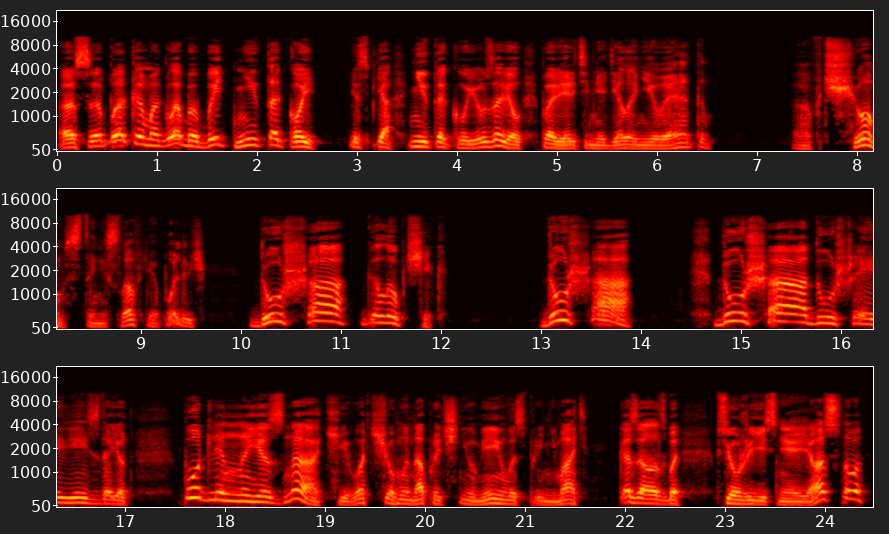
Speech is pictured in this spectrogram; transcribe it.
а собака могла бы быть не такой, если б я не такую завел. Поверьте мне, дело не в этом. А в чем, Станислав Леопольдович? Душа, голубчик, душа, душа душе весь дает. Подлинные знаки, вот чем мы напрочь не умеем воспринимать. Казалось бы, все же яснее ясного —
